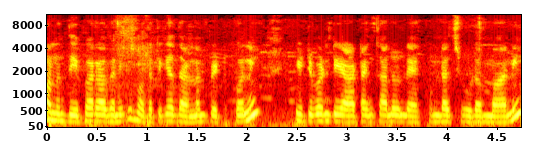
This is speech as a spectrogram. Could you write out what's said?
మనం దీపారాధనకి మొదటిగా దండం పెట్టుకొని ఎటువంటి ఆటంకాలు లేకుండా చూడమ్మా అని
